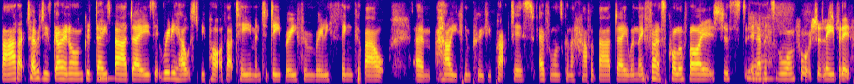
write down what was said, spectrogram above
bad activities going on, good days, mm. bad days. It really helps to be part of that team and to debrief and really think about um, how you can improve your practice. Everyone's going to have a bad day when they first qualify. It's just yeah. inevitable, unfortunately. But it's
